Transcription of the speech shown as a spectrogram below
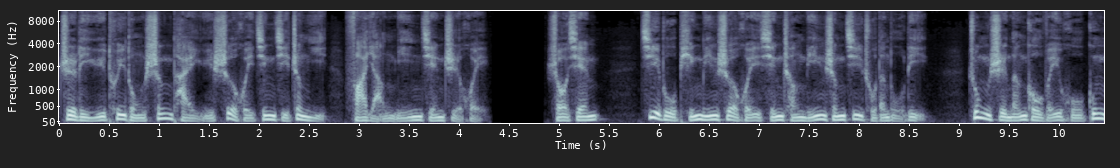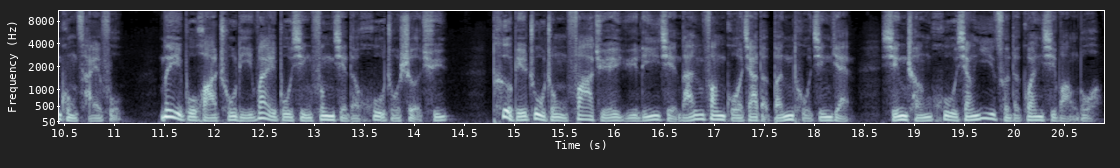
致力于推动生态与社会经济正义，发扬民间智慧。首先，记录平民社会形成民生基础的努力，重视能够维护公共财富、内部化处理外部性风险的互助社区。特别注重发掘与理解南方国家的本土经验，形成互相依存的关系网络。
